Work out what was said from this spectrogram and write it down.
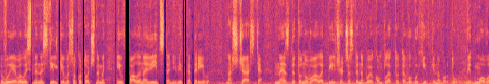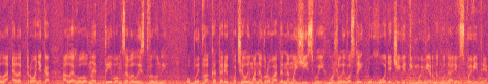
виявились не настільки високоточними і впали на відстані від катерів. На щастя, не здетонувала більша частина боєкомплекту та вибухівки на борту. Відмовила електроніка, але головне дивом завелись двигуни. Обидва катери почали маневрувати на межі своїх можливостей, уходячи від ймовірних ударів з повітря.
